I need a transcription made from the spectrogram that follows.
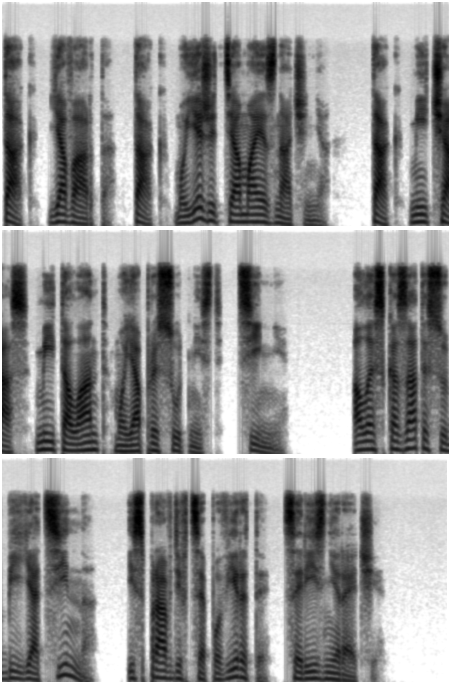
Так, я варта, так, моє життя має значення. Так, мій час, мій талант, моя присутність цінні. Але сказати собі я цінна і справді в це повірити це різні речі.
